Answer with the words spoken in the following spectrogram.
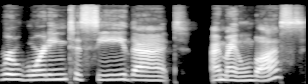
rewarding to see that I'm my own boss.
